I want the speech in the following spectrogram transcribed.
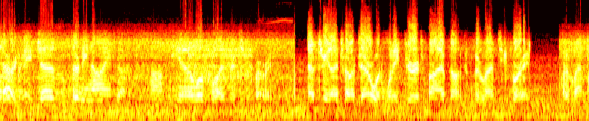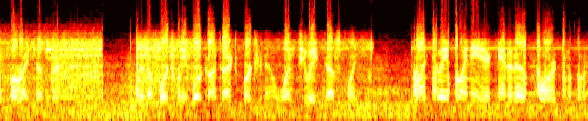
Tower, Jazz 39 on the uh, far right. 939 Toronto Tower, 11805, not clear land 248. Clear land 4 right, yes sir. a 424, contact departure now, 128 test point. 128.8 here, Canada 424.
